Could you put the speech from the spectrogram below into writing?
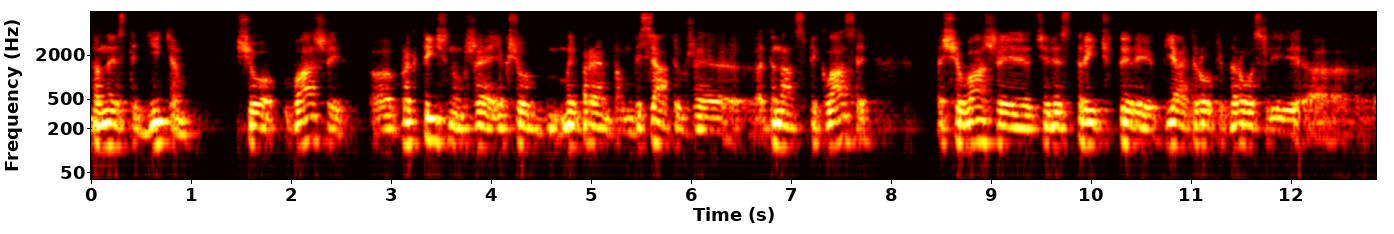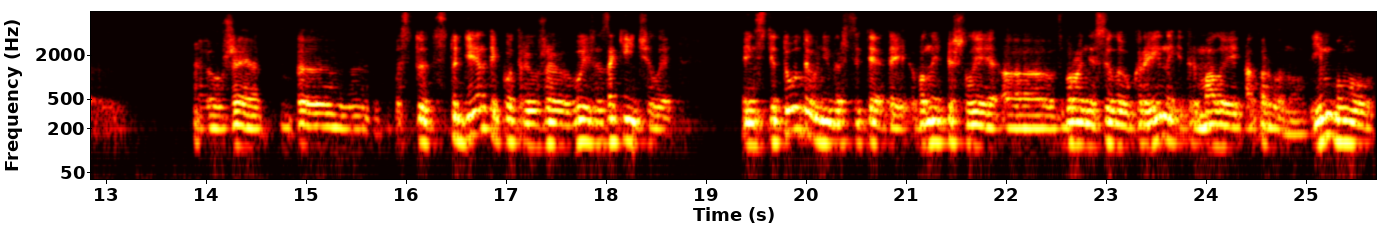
донести дітям, що ваші е, практично вже, якщо ми беремо там 10 вже 11 класи, що ваші через 3, 4, 5 років дорослі е, вже е, студенти, котрі вже ви закінчили інститути, університети, вони пішли е, в Збройні Сили України і тримали оборону. Їм було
